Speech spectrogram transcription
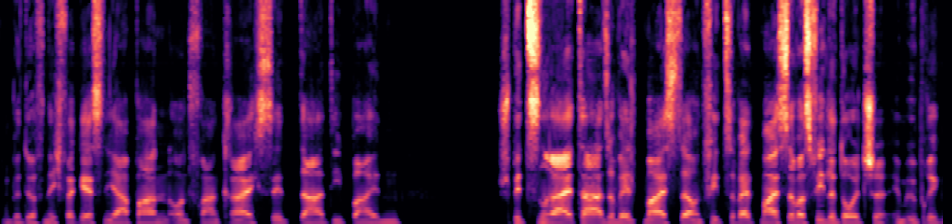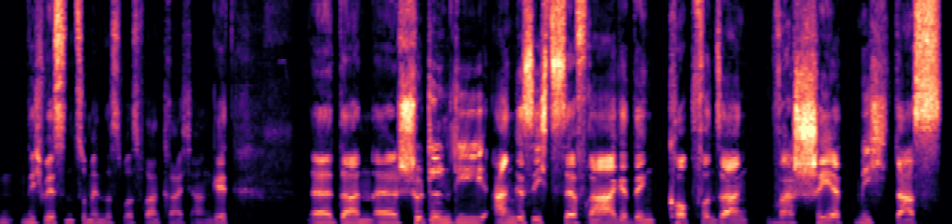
Und wir dürfen nicht vergessen, Japan und Frankreich sind da die beiden Spitzenreiter, also Weltmeister und Vizeweltmeister, was viele Deutsche im Übrigen nicht wissen, zumindest was Frankreich angeht. Äh, dann äh, schütteln die angesichts der Frage den Kopf und sagen, was schert mich das?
